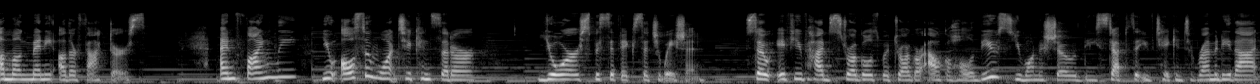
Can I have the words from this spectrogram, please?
among many other factors. And finally, you also want to consider your specific situation. So if you've had struggles with drug or alcohol abuse, you want to show the steps that you've taken to remedy that.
